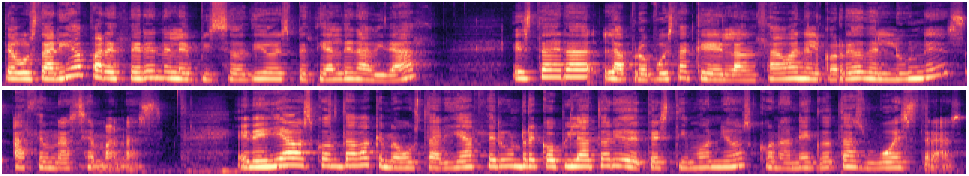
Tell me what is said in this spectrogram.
¿Te gustaría aparecer en el episodio especial de Navidad? Esta era la propuesta que lanzaba en el correo del lunes hace unas semanas. En ella os contaba que me gustaría hacer un recopilatorio de testimonios con anécdotas vuestras,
